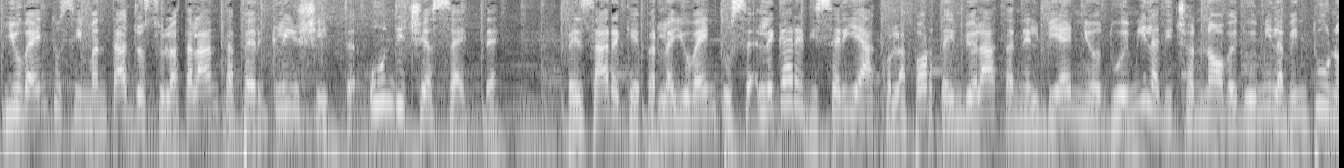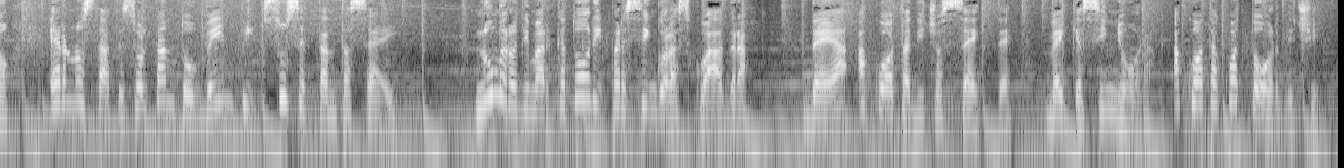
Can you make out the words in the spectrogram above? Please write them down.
Juventus in vantaggio sull'Atalanta per clean sheet 11 a 7. Pensare che per la Juventus le gare di Serie A con la porta inviolata nel biennio 2019-2021 erano state soltanto 20 su 76. Numero di marcatori per singola squadra. Dea a quota 17, Vecchia Signora a quota 14.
